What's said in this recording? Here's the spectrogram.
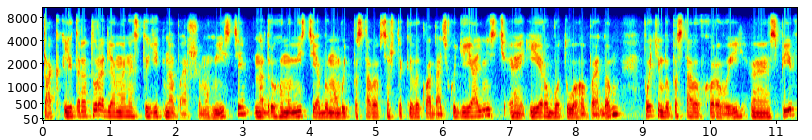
Так, література для мене стоїть на першому місці. На другому місці я би, мабуть, поставив все ж таки викладацьку діяльність е, і роботу логопедом. Потім би поставив хоровий е, спів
